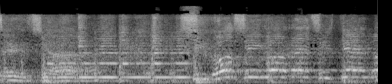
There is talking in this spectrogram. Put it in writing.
Siempre la esencia. Cinco siglos resistiendo,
